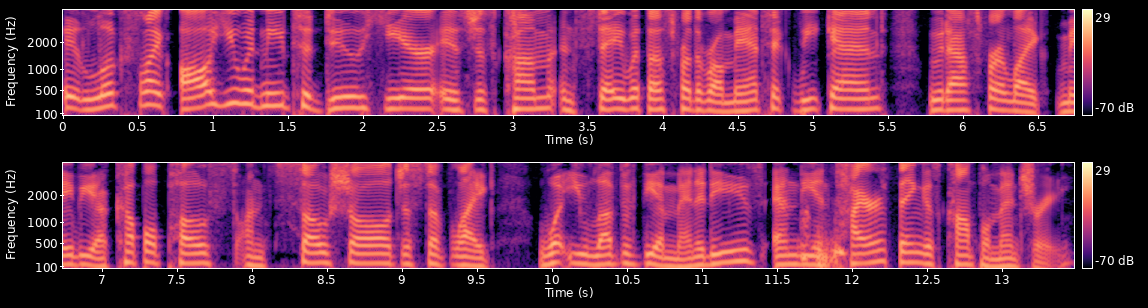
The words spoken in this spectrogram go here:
it looks like all you would need to do here is just come and stay with us for the romantic weekend. We would ask for like maybe a couple posts on social just of like what you loved of the amenities, and the entire thing is complimentary.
